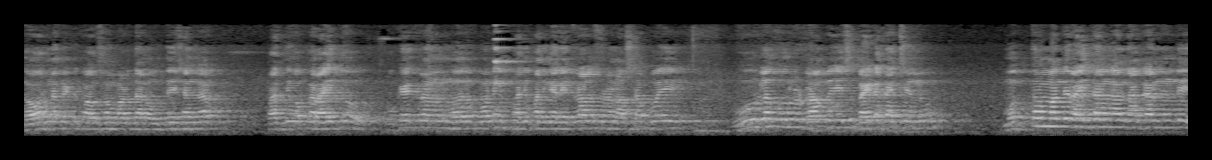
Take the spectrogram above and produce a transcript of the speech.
గవర్నమెంట్కి అవసరం పడతాన ఉద్దేశంగా ప్రతి ఒక్క రైతు ఒక ఎకరాలను మొదలుకొని పది పదిహేను ఎకరాలు కూడా నష్టపోయి ఊర్ల ఊర్లు డ్రాప్లు చేసి బయట వచ్చిండ్రు మొత్తం మంది రైతాంగం దగ్గర నుండి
